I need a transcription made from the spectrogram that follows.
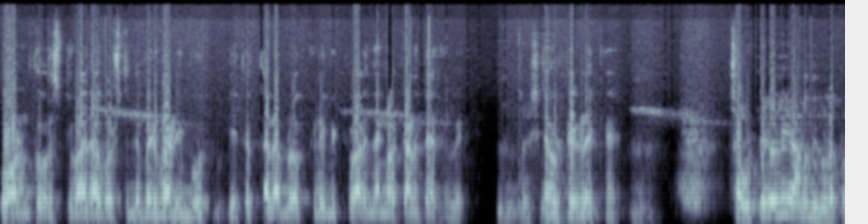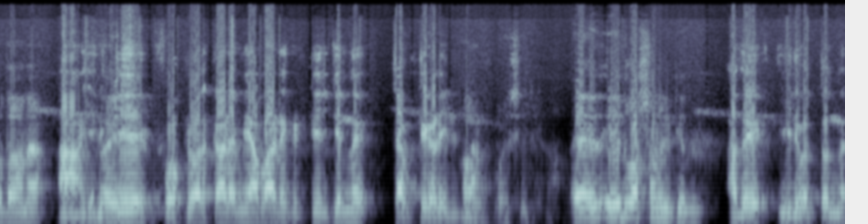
ഓണം ടൂറിസ്റ്റ് വാരാഘോഷത്തിന്റെ പരിപാടി ഇത്തല ഈ തല ബ്ലോക്കിൽ മിക്കവാറും ഞങ്ങൾക്കാണ് തരൽ. ചവിട്ടുകളൊക്കെ. ചവിട്ടുകളിയാണ് നിങ്ങളുടെ പ്രധാന ആ എനിക്ക് ഫോക്ലോർ അക്കാദമി അവാർഡ് കിട്ടിയിരിക്കുന്നത് ചവിട്ടുകളിൽ ശരി. ഏത് വർഷമാണ് കിട്ടിയത്? അത് ഇരുപത്തൊന്ന്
